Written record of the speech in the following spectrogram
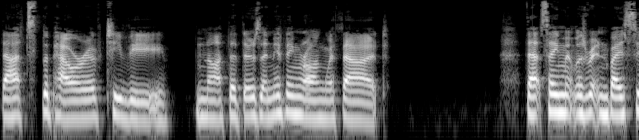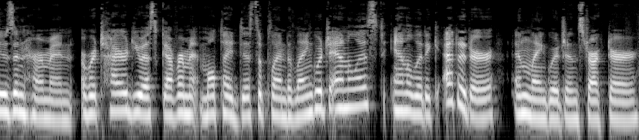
That's the power of TV. Not that there's anything wrong with that. That segment was written by Susan Herman, a retired U.S. government multidisciplined language analyst, analytic editor, and language instructor.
